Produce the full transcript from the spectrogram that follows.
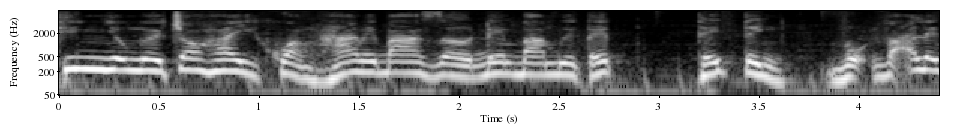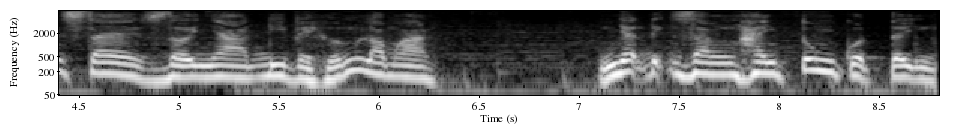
thì nhiều người cho hay khoảng 23 giờ đêm 30 Tết, thấy Tình vội vã lên xe rời nhà đi về hướng Long An. Nhận định rằng hành tung của Tình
